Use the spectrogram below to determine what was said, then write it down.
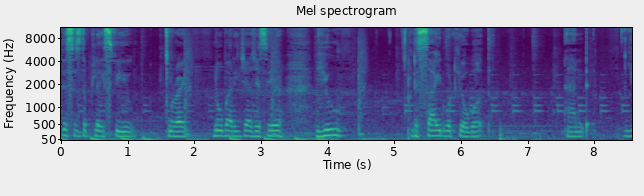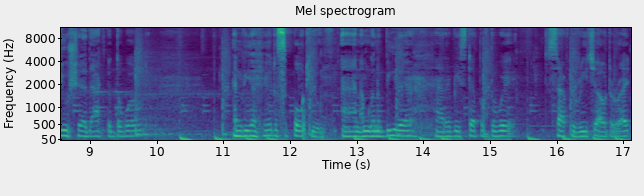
This is the place for you. Right? Nobody judges here. You decide what you're worth and you share that with the world. And we are here to support you. And I'm gonna be there at every step of the way. Just have to reach out, alright?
